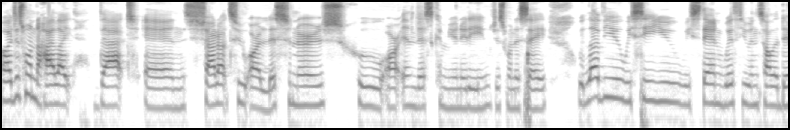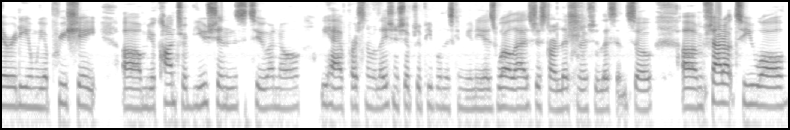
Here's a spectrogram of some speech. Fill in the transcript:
I just wanted to highlight that and shout out to our listeners who are in this community. Just want to say we love you, we see you, we stand with you in solidarity, and we appreciate um, your contributions to. I know we have personal relationships with people in this community as well as just our listeners who listen. So, um, shout out to you all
